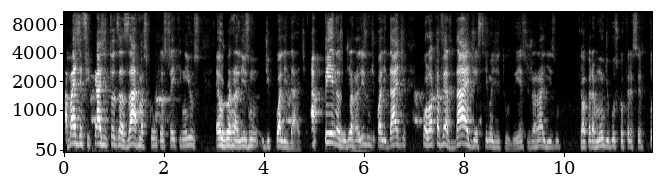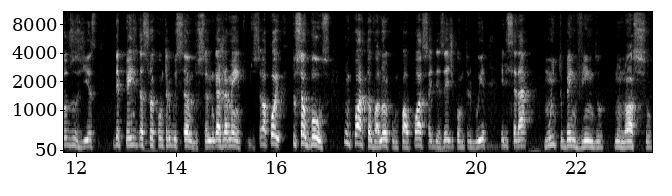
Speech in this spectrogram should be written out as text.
A mais eficaz de todas as armas contra as fake news é o jornalismo de qualidade. Apenas o jornalismo de qualidade coloca a verdade acima de tudo. E esse jornalismo que a Opera Mundi busca oferecer todos os dias depende da sua contribuição, do seu engajamento, do seu apoio, do seu bolso. Não importa o valor com o qual possa e deseje contribuir, ele será muito bem-vindo no nosso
